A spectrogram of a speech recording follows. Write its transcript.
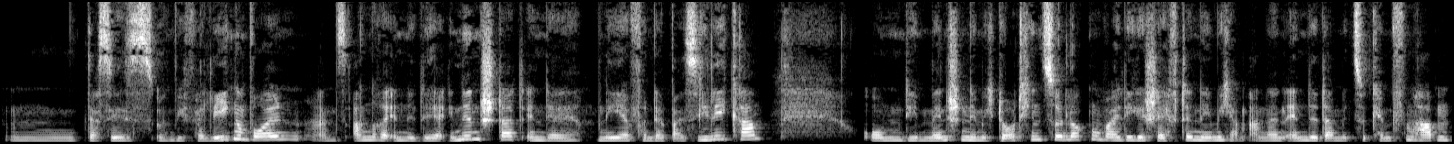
mm, dass sie es irgendwie verlegen wollen ans andere Ende der Innenstadt in der Nähe von der Basilika, um die Menschen nämlich dorthin zu locken, weil die Geschäfte nämlich am anderen Ende damit zu kämpfen haben,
